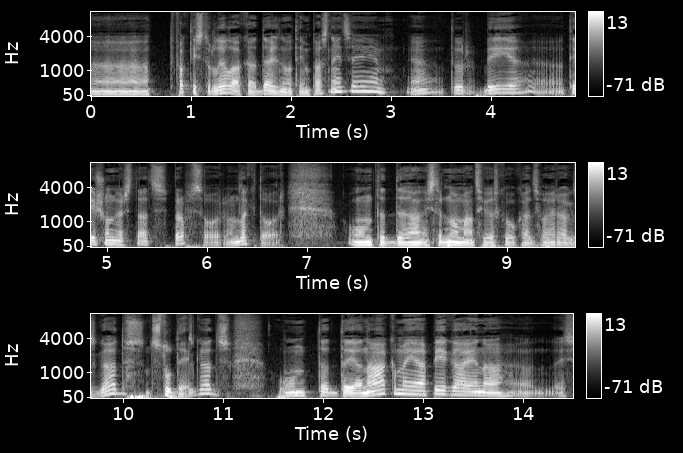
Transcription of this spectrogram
uh, faktiski tur lielākā daļa no tiem pasniedzējiem ja, bija tieši universitātes profesori un lektori. Un tad uh, es tur nomācījos kaut kādus vairākus gadus, studēju gadus, un tad tajā nākamajā piegājienā uh, es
